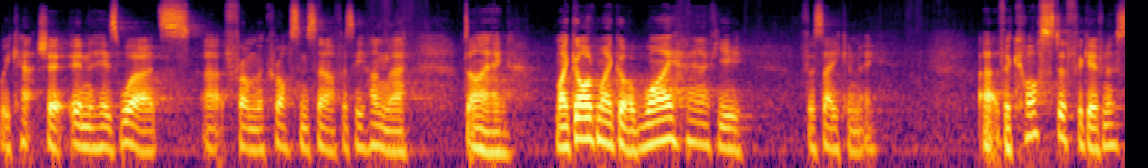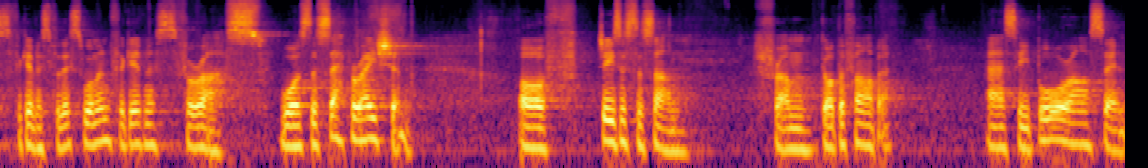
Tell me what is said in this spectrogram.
We catch it in his words uh, from the cross himself as he hung there dying. My God, my God, why have you forsaken me? Uh, the cost of forgiveness, forgiveness for this woman, forgiveness for us, was the separation of Jesus the Son from God the Father as he bore our sin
